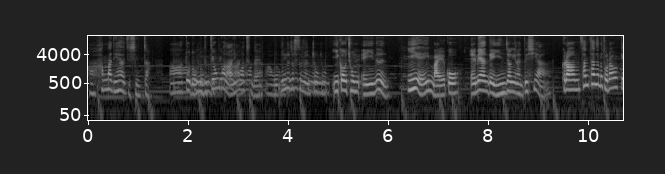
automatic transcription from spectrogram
아, 한마디 해야지 진짜. 아 또 너무 늦게 온 건 아닌 것 같은데. 아 5분 늦었으면 좀. 이거 좀 애인은 이 애인 말고 애매한데 인정이란 뜻이야. 그럼 3탄으로 돌아올게.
